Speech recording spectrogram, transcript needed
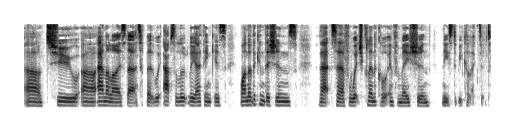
to uh, analyze that. But we absolutely, I think, is one of the conditions that uh, for which clinical information needs to be collected.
